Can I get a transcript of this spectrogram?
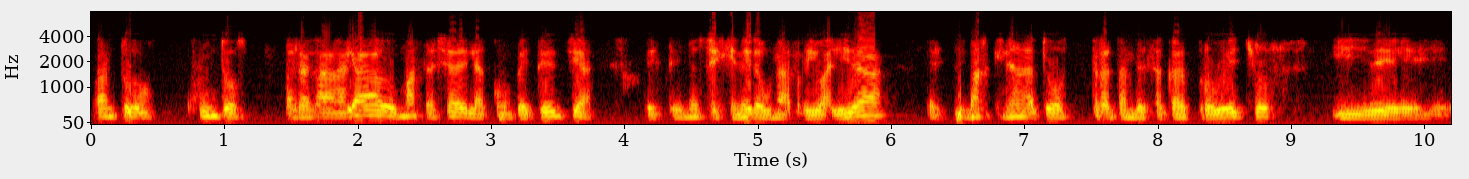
Van todos juntos para cada lado, más allá de la competencia, este, no se genera una rivalidad, este, más que nada todos tratan de sacar provechos y de,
